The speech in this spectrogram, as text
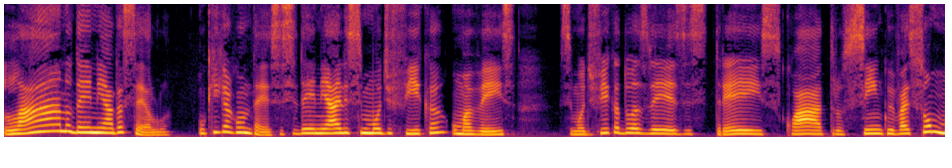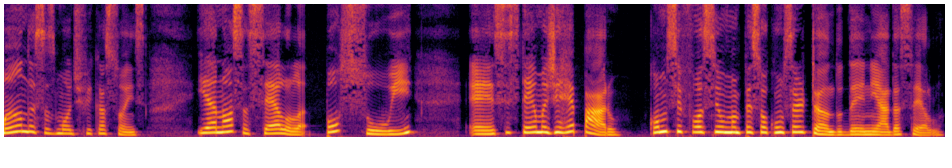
lá no DNA da célula. O que, que acontece? Esse DNA ele se modifica uma vez Se modifica duas vezes, três, quatro, cinco, e vai somando essas modificações. E a nossa célula possui é, sistemas de reparo, como se fosse uma pessoa consertando o DNA da célula.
